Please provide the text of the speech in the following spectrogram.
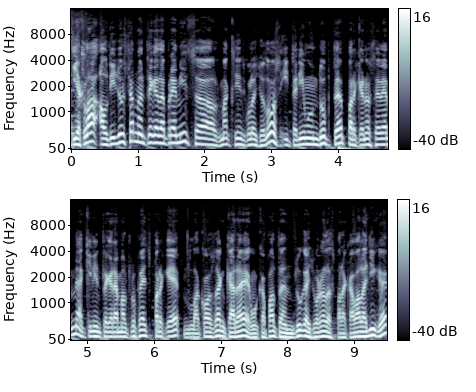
I, clar, el dilluns fem l'entrega de premis als màxims golejadors i tenim un dubte perquè no sabem a qui li entregarem els trofeig perquè la cosa encara, eh, com que falten dues jornades per acabar la Lliga,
